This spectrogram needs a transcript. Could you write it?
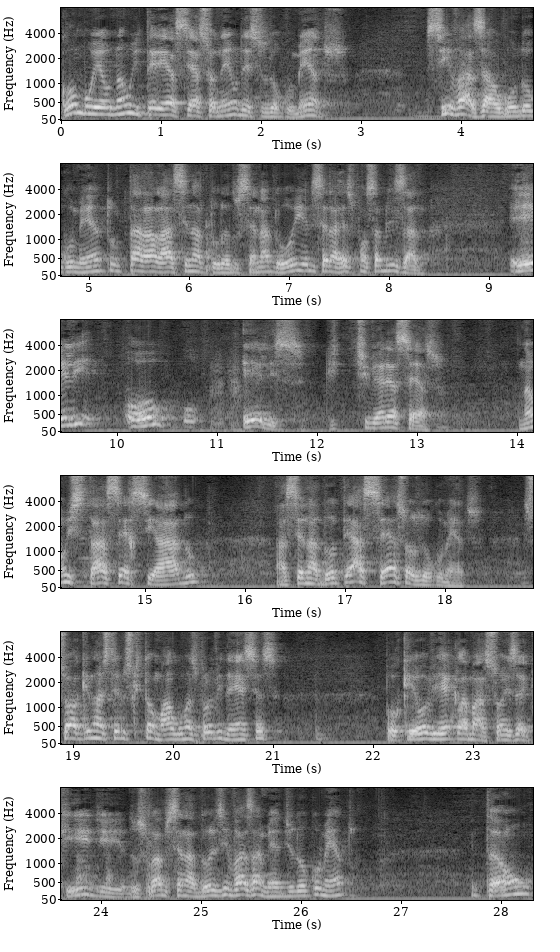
como eu não terei acesso a nenhum desses documentos, se vazar algum documento, estará lá a assinatura do senador e ele será responsabilizado. Ele ou eles que tiverem acesso. Não está cerceado a senador ter acesso aos documentos. Só que nós temos que tomar algumas providências porque houve reclamações aqui de, dos próprios senadores em vazamento de documento. Então,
